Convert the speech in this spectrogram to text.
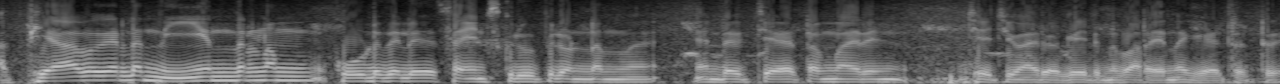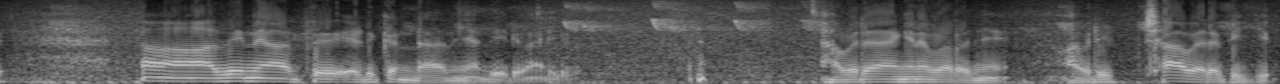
അധ്യാപകരുടെ നിയന്ത്രണം കൂടുതൽ സയൻസ് ഗ്രൂപ്പിലുണ്ടെന്ന് എന്റെ ചേട്ടന്മാരും ചേച്ചിമാരും ഒക്കെ ഇരുന്ന് പറയുന്നത് കേട്ടിട്ട് അതിനകത്ത് എടുക്കണ്ട എന്ന് ഞാൻ തീരുമാനിക്കും അവരെ അങ്ങനെ പറഞ്ഞ് അവർ ഇച്ഛ വരപ്പിക്കും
